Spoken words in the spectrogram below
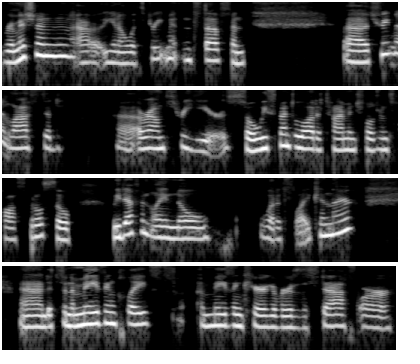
remission, uh, you know, with treatment and stuff. And uh, treatment lasted uh, around three years. So we spent a lot of time in Children's Hospital. So we definitely know what it's like in there. And it's an amazing place, amazing caregivers. The staff are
